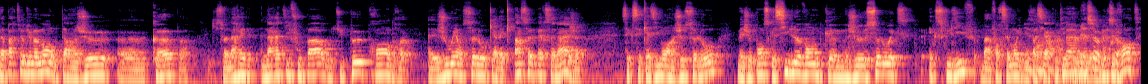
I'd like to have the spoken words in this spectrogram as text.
Mais à partir du moment où tu as un jeu euh, coop, qu'il soit narra- narratif ou pas, où tu peux prendre, euh, jouer en solo qu'avec un seul personnage, c'est que c'est quasiment un jeu solo. Mais je pense que s'ils le vendent comme jeu solo ex- exclusif, bah forcément ils vont passer à côté Bah, de bien sûr, beaucoup bien de ventes.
